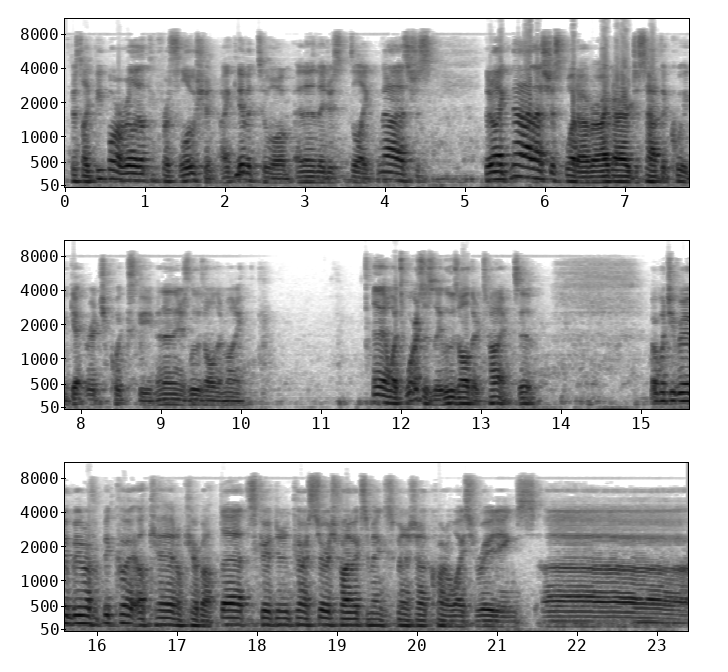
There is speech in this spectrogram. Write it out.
because like people are really looking for a solution. I give it to them, and then they just like, nah, that's just. They're like, nah, that's just whatever. I gotta just have the quick get rich quick scheme, and then they just lose all their money. And then what's worse is they lose all their time too. What would you be be for Bitcoin? Okay, I don't care about that. Script new current search, 5x and max exponential corner Weiss ratings. Uh,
